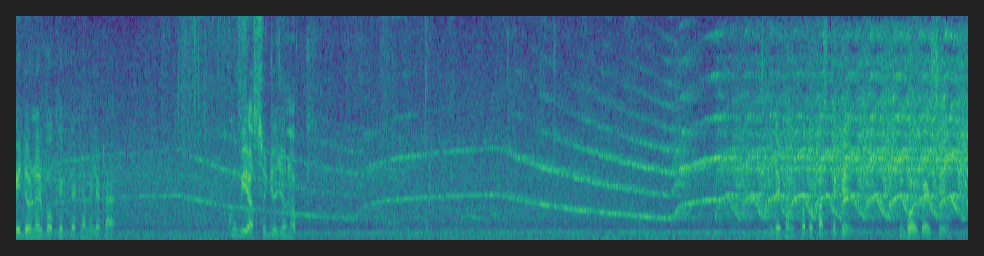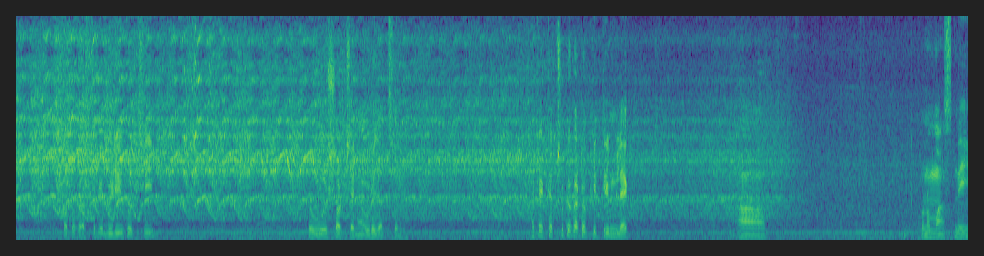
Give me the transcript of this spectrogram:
এই ধরনের বকের দেখা মিলাটা খুবই আশ্চর্যজনক। দেখুন কত কাছ থেকে ভয় পাইছে, কত কাছ থেকে ভিডিও করছি। তবুও সরছে না, উড়ে যাচ্ছে না। এটা একটা ছোটোখাটো কৃত্রিম লেক। কোনো মাছ নেই,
